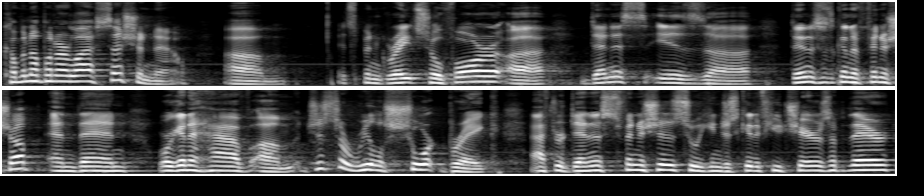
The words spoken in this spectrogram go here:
coming up on our last session now. Um, it's been great so far. Uh, Dennis is uh, Dennis is going to finish up, and then we're going to have um, just a real short break after Dennis finishes, so we can just get a few chairs up there,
